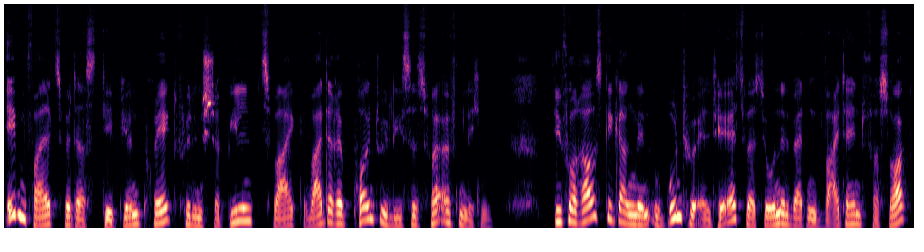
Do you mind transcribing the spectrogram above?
Ebenfalls wird das Debian-Projekt für den stabilen Zweig weitere Point-Releases veröffentlichen. Die vorausgegangenen Ubuntu LTS-Versionen werden weiterhin versorgt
